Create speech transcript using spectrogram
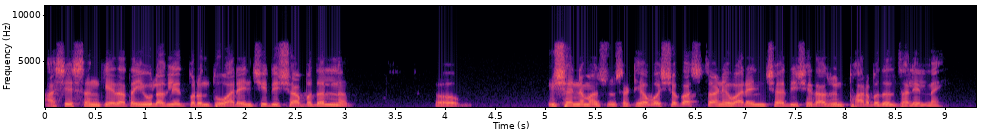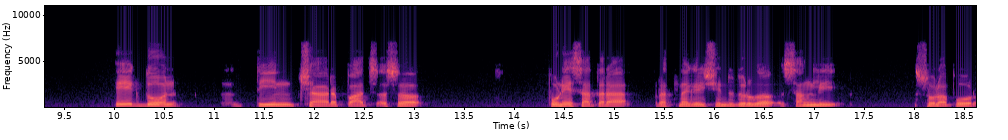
असे संकेत आता येऊ लागलेत परंतु वाऱ्यांची दिशा बदलणं ईशान्य मान्सूनसाठी आवश्यक असतं आणि वाऱ्यांच्या दिशेत अजून फार बदल झालेला नाही. एक दोन तीन चार पाच असं पुणे सातारा रत्नागिरी सिंधुदुर्ग सांगली सोलापूर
